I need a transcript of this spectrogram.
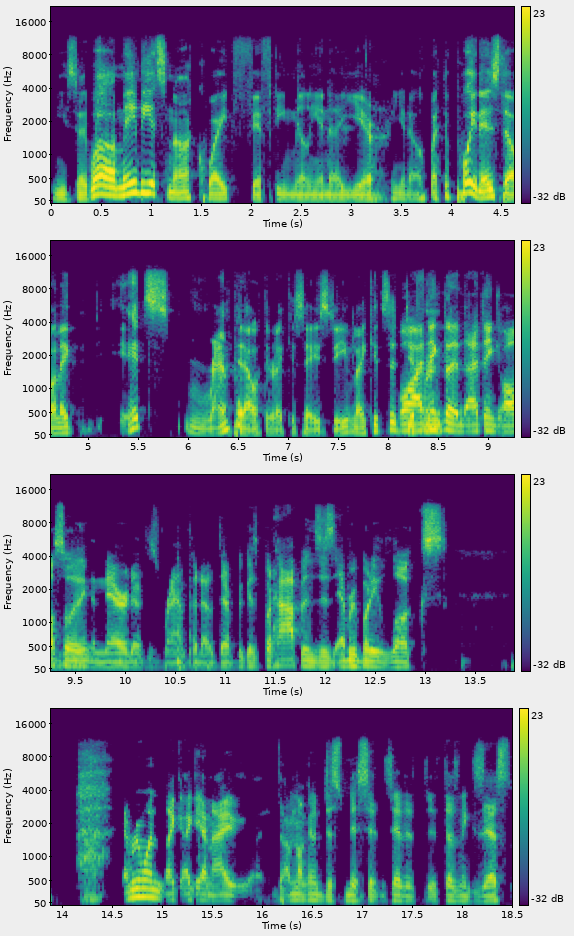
And he said, "Well, maybe it's not quite fifty million a year, you know. But the point is, though, like it's rampant out there, like you say, Steve. Like it's a Well, I think that I think also I think the narrative is rampant out there because what happens is everybody looks everyone like again I I'm not going to dismiss it and say that it doesn't exist.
